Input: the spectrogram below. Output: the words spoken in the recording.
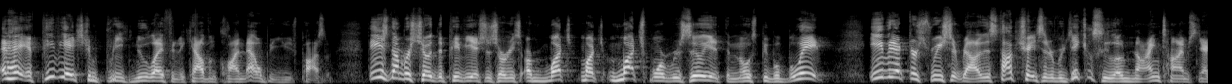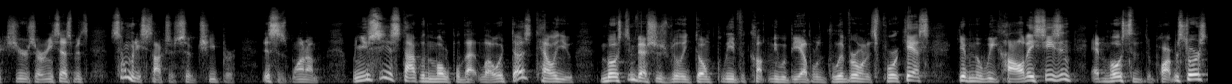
And hey, if PVH can breathe new life into Calvin Klein, that will be a huge positive. These numbers showed that PVH's earnings are much, much, much more resilient than most people believe. Even after its recent rally, the stock trades at a ridiculously low nine times next year's earnings estimates. So many stocks are so cheaper. This is one of them. When you see a stock with a multiple that low, it does tell you most investors really don't believe the company would be able to deliver on its forecast given the weak holiday season at most of the department stores.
